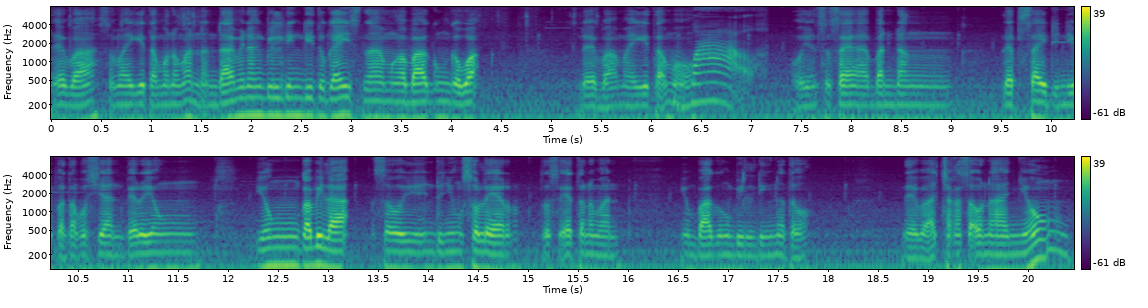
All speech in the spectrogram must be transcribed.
'Di ba? So makikita mo naman, ang dami ng building dito guys na mga bagong gawa. 'Di ba? Makikita mo. Wow. O yun sa, sa bandang left side hindi pa tapos 'yan. Pero yung yung kabila, so yun dun yung Soler, tapos eto naman yung bagong building na to. 'Di ba? At saka sa unahan yung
